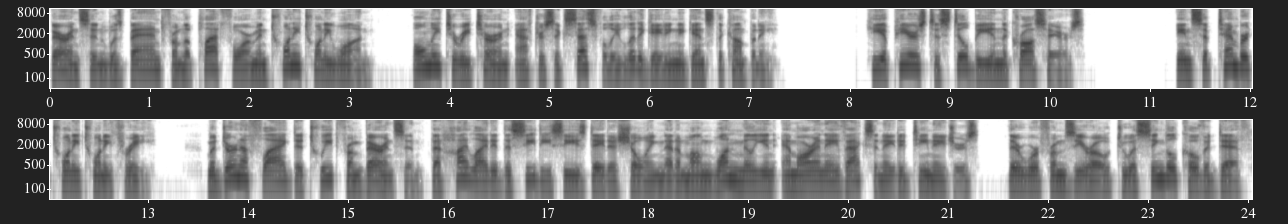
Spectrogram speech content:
Berenson was banned from the platform in 2021, only to return after successfully litigating against the company he appears to still be in the crosshairs. In September 2023, Moderna flagged a tweet from Berenson that highlighted the CDC's data showing that among 1 million mRNA vaccinated teenagers, there were from zero to a single COVID death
